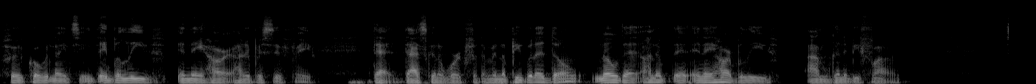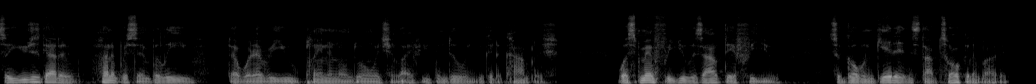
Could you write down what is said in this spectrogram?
for COVID nineteen, they believe in their heart, hundred percent faith that that's gonna work for them. And the people that don't know that hundred in their heart believe I'm gonna be fine. So you just gotta hundred percent believe that whatever you planning on doing with your life, you can do and you can accomplish. What's meant for you is out there for you. So go and get it and stop talking about it.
